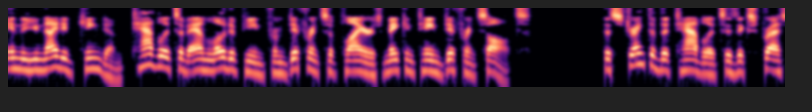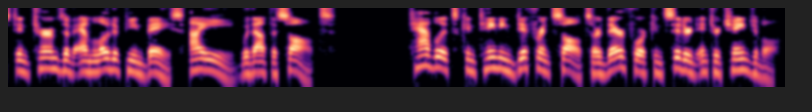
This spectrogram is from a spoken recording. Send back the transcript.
In the United Kingdom, tablets of amlodipine from different suppliers may contain different salts. The strength of the tablets is expressed in terms of amlodipine base, i.e., without the salts. Tablets containing different salts are therefore considered interchangeable.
